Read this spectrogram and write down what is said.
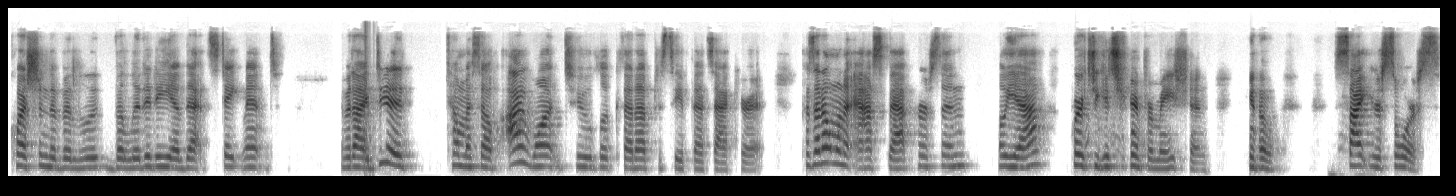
question the validity of that statement. But I did tell myself I want to look that up to see if that's accurate. because I don't want to ask that person, oh, yeah, where'd you get your information? You know, cite your source.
